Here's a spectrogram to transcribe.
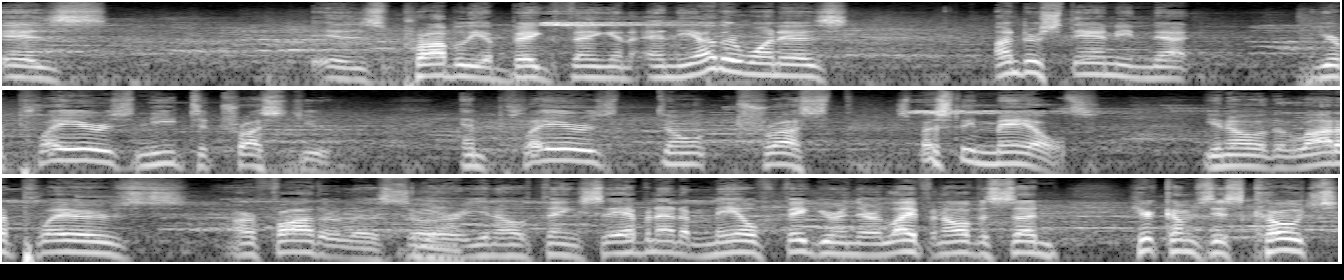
is is probably a big thing, and, and the other one is understanding that your players need to trust you, and players don't trust, especially males. You know, a lot of players are fatherless, or Yeah. you know, things they haven't had a male figure in their life, and all of a sudden, here comes this coach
